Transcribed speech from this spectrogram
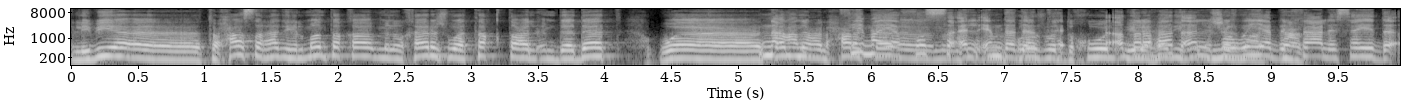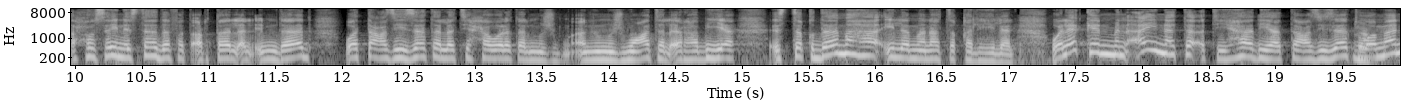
الليبية تحاصر هذه المنطقة من الخارج وتقطع الإمدادات وتمنع نعم. الحركة فيما يخص الإمدادات والدخول الضربات الجوية بالفعل نعم. سيد حسين استهدفت أرطال الإمداد والتعزيزات التي حاولت المجموعات الإرهابية استقدامها إلى مناطق الهلال ولكن من أين تأتي هذه التعزيزات نعم. ومن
